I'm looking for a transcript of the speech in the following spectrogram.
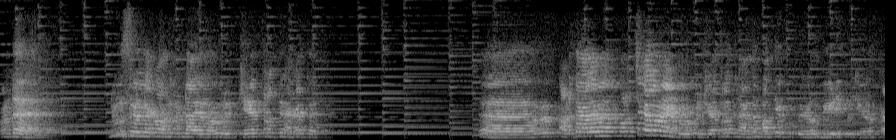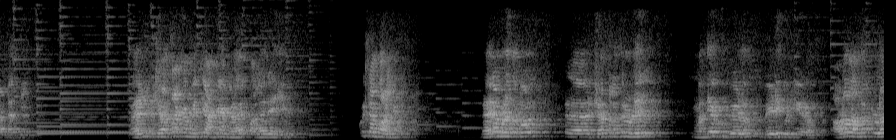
പണ്ട് ന്യൂസുകളിലൊക്കെ വന്നിട്ടുണ്ടായിരുന്ന ഒരു ക്ഷേത്രത്തിനകത്ത് അടുത്ത കാലമേ കുറച്ചു കാലമായിട്ടുള്ളൂ ഒരു ക്ഷേത്രത്തിനകത്ത് മദ്യക്കുപ്പികളും ബീഡിക്കുറ്റികളും കണ്ടെത്തി. അതിൽ ക്ഷേത്ര കമ്മിറ്റി അംഗങ്ങളെ പലരെയും കുറ്റം പറഞ്ഞു. നേരം വെളുത്തപ്പോൾ ക്ഷേത്രത്തിനുള്ളിൽ മദ്യക്കുപ്പികളും വെടിക്കുറ്റികളും അവിടെ വന്നിട്ടുള്ള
